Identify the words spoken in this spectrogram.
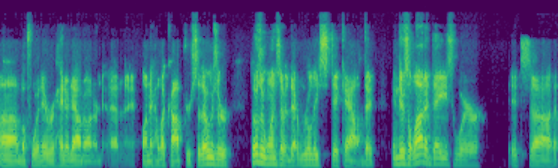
uh, before they were headed out on, a, on a helicopter. So those are those are ones that, that really stick out. That and there's a lot of days where it's uh,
